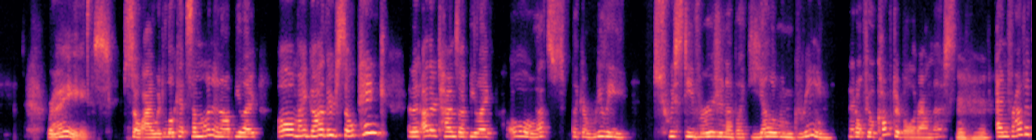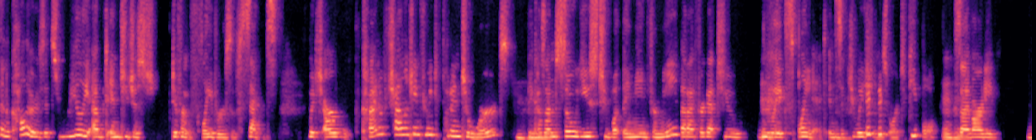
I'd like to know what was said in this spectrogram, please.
right. So I would look at someone and I'll be like, oh my God, they're so pink. And then other times I'd be like, oh, that's like a really twisty version of like yellow and green. I don't feel comfortable around this. Mhm. And rather than colors, it's really ebbed into just different flavors of scents, which are kind of challenging for me to put into words because Mhm. I'm so used to what they mean for me that I forget to really explain it in situations or to people because Mhm. I've already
